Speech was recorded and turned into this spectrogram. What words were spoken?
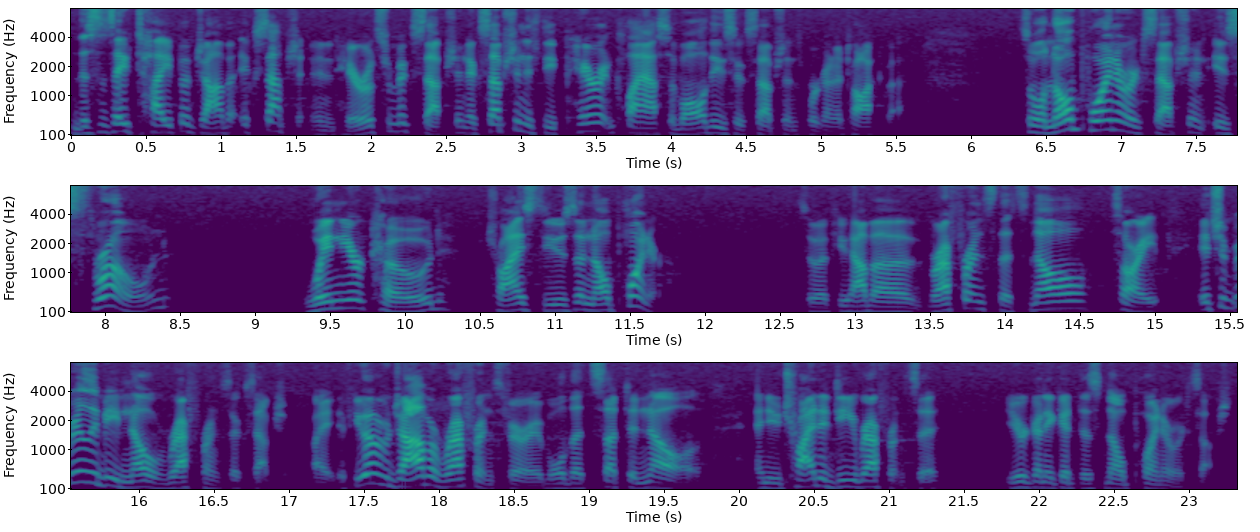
This is a type of Java exception. It inherits from exception. Exception is the parent class of all these exceptions we're gonna talk about. So a null pointer exception is thrown when your code tries to use a null pointer. So if you have a reference that's null, sorry, it should really be null reference exception, right? If you have a Java reference variable that's set to null, and you try to dereference it, you're gonna get this null pointer exception.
